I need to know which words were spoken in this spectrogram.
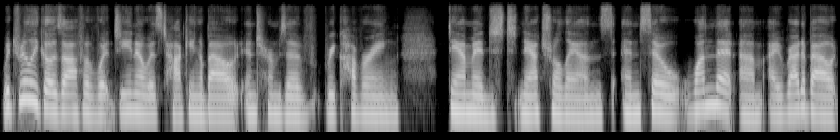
which really goes off of what Gina was talking about in terms of recovering damaged natural lands. And so one that um, I read about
